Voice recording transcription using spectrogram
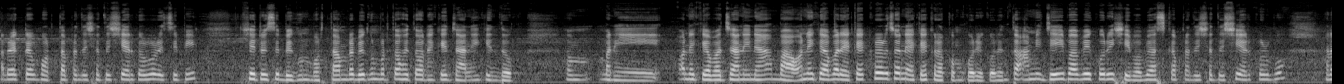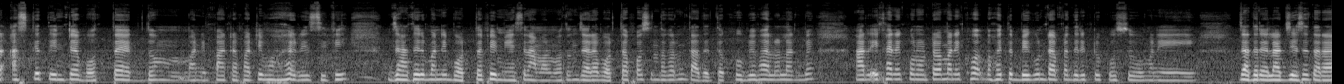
আরও একটা ভর্তা আপনাদের সাথে শেয়ার করব রেসিপি সেটা হচ্ছে বেগুন ভর্তা। আমরা বেগুন ভর্তা হয়তো অনেকে জানি, কিন্তু মানে অনেকে আবার জানি না বা অনেকে আবার এক এক জন এক এক রকম করে করেন। তো আমি যেইভাবে করি সেভাবে আজকে আপনাদের সাথে শেয়ার করব। আর আজকে তিনটা ভর্তা একদম মানে ভয় রেসিপি যাদের মানে বর্তা ভর্তা ফেমিয়েছেন আমার মতন যারা ভর্তা পছন্দ করেন তাদের তো খুবই ভালো লাগবে। আর এখানে কোনোটা মানে হয়তো বেগুনটা আপনাদের একটু কচু মানে যাদের অ্যালার্জি আছে তারা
